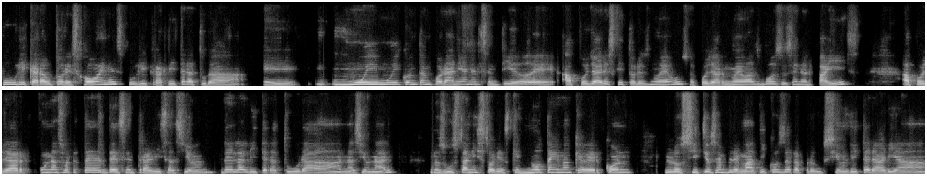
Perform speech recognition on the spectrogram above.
publicar autores jóvenes, publicar literatura eh, muy, muy contemporánea en el sentido de apoyar escritores nuevos, apoyar nuevas voces en el país, apoyar una suerte de descentralización de la literatura nacional nos gustan historias que no tengan que ver con los sitios emblemáticos de la producción literaria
